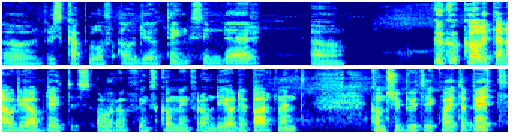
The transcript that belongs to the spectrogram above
Uh, there's a couple of audio things in there. Uh, you could call it an audio update. There's a lot of things coming from the audio department, contributed quite a bit.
